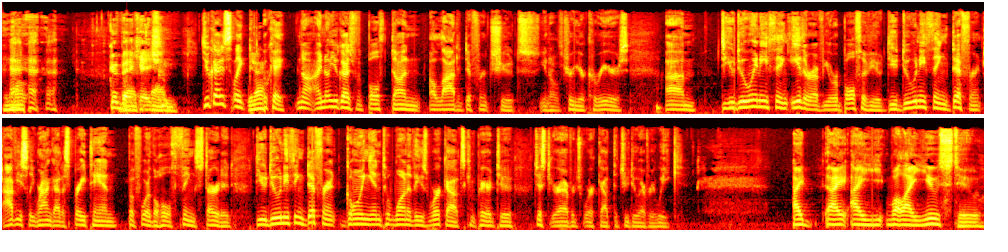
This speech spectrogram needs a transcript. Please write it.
You know? good vacation. But, um, do you guys like? Yeah. Okay, no, I know you guys have both done a lot of different shoots. You know, through your careers. Um, do you do anything either of you or both of you do you do anything different obviously ron got a spray tan before the whole thing started do you do anything different going into one of these workouts compared to just your average workout that you do every week i i i well i used to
